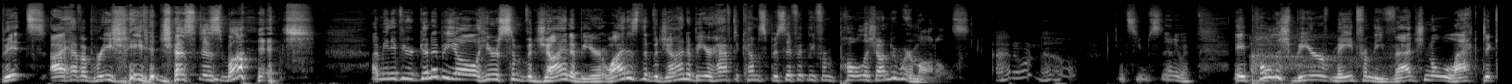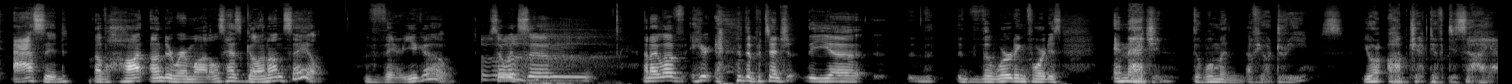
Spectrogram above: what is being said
bits I have appreciated just as much. I mean, if you're gonna be all, here's some vagina beer, why does the vagina beer have to come specifically from Polish underwear models? I don't know. It seems, anyway. A Polish beer made from the vaginal lactic acid of hot underwear models has gone on sale. There you go. So it's, um, and I love here, the potential, the, uh, the, the wording for it is, imagine the woman of your dreams, your object of desire,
